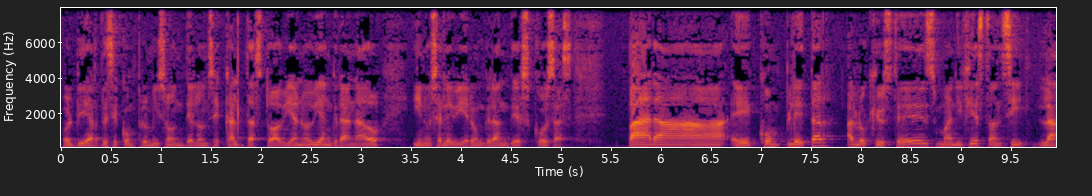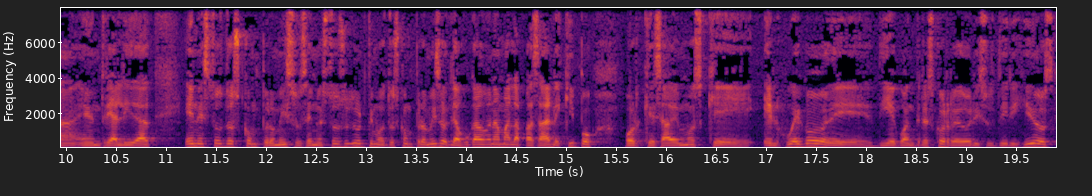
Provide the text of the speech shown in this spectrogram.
olvidar de ese compromiso donde el Once Caldas todavía no habían granado y no se le vieron grandes cosas para eh, completar a lo que ustedes manifiestan, sí, la, en realidad en estos dos compromisos, en estos últimos dos compromisos le ha jugado una mala pasada al equipo porque sabemos que el juego de Diego Andrés Corredor y sus dirigidos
